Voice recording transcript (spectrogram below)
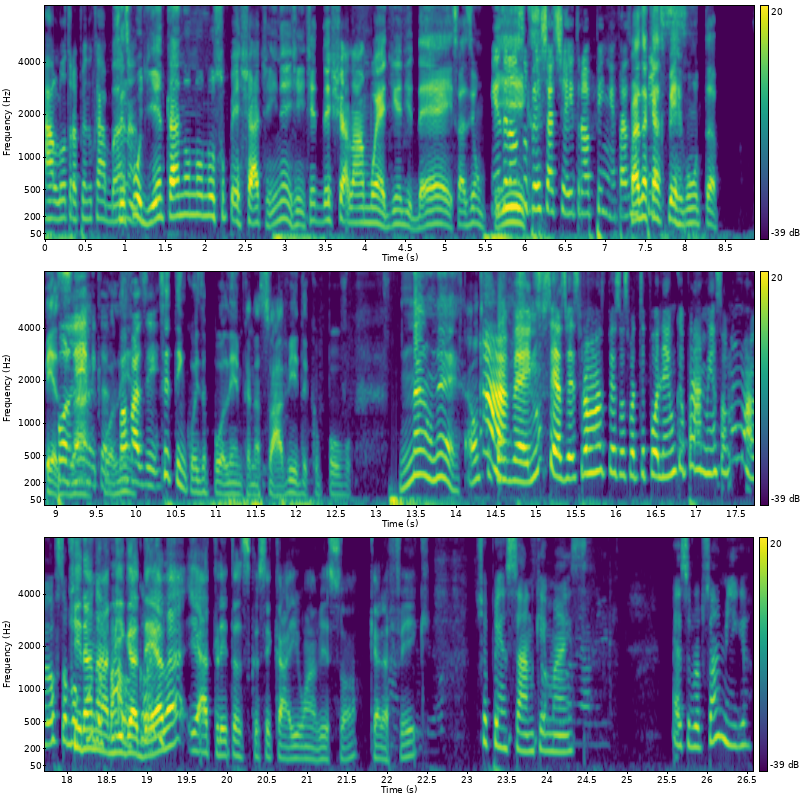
Alô, tropinha do cabana. Vocês podiam entrar no, no, no superchat aí, né, gente? Deixa lá uma moedinha de 10, fazer um Entra no pix. superchat aí, tropinha. Faz, Faz um aquelas perguntas pesadas. Polêmica, pode fazer. Você tem coisa polêmica na sua vida que o povo... Não, né? Aonde que Ah, tá? velho, não sei. Às vezes pra umas pessoas pode ser polêmica, pra mim é só normal. Eu sou Tirando a amiga dela e a atletas que você caiu uma vez só, que era fake. Deixa eu pensar no que mais. É, sobrou pra sua amiga.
